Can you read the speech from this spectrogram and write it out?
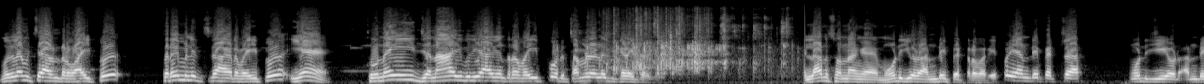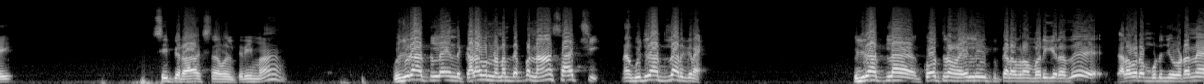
முதலமைச்சர் வாய்ப்பு பிரைம் மினிஸ்டர் ஆகிற வைப்பு ஏன்? துணை ஜனாதிபதி ஆகின்ற வைப்பு ஒரு தமிழனுக்கு கிடைத்திருக்கு எல்லாரும் சொன்னாங்க மோடிஜியோட அண்டை பெற்றவர். எப்படி அண்டை பெற்றார்? மோடிஜியோட அண்டை சிபி ராதாகிருஷ்ணன் அவர்கள் தெரியுமா? குஜராத்ல இந்த கலவரம் நடந்தப்ப நான் சாட்சி. நான் குஜராத்தில் தான் இருக்கிறேன். குஜராத்ல கோத்திரம் ரயில் இணைப்பு கலவரம் வருகிறது. கலவரம் முடிஞ்ச உடனே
